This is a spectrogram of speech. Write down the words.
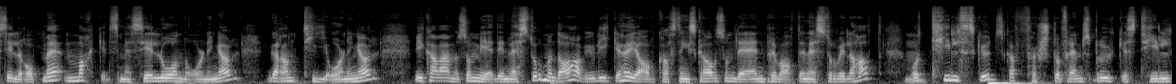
stiller opp med, markedsmessige låneordninger, garantiordninger. Vi kan være med som medieinvestor, men da har vi jo like høye avkastningskrav som det en privat investor ville hatt. Mm. Og tilskudd skal først og fremst brukes til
